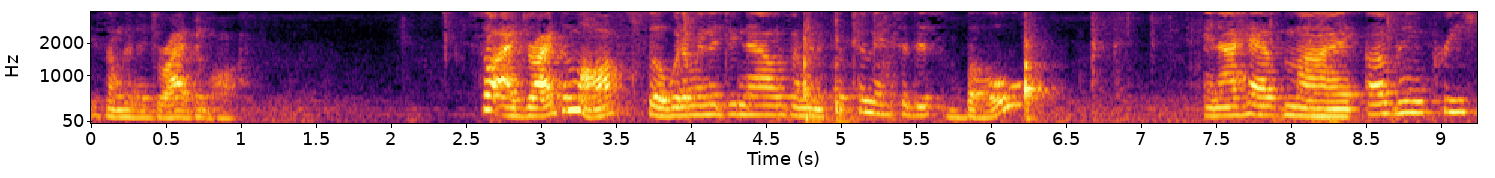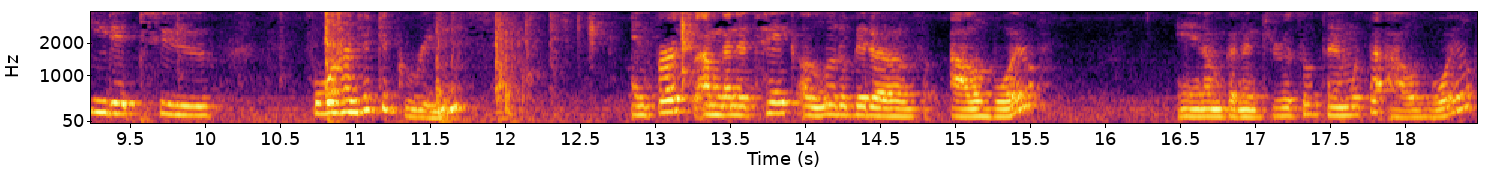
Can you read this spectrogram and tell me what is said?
is I'm going to dry them off. So I dried them off. So what I'm going to do now is I'm going to put them into this bowl. And I have my oven preheated to 400 degrees. And first I'm going to take a little bit of olive oil and I'm going to drizzle them with the olive oil.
